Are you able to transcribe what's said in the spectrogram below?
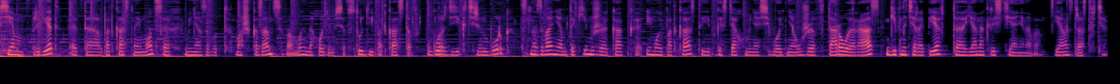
Всем привет! Это подкаст на эмоциях. Меня зовут Маша Казанцева. Мы находимся в студии подкастов в городе Екатеринбург с названием таким же, как и мой подкаст. И в гостях у меня сегодня уже второй раз гипнотерапевт Яна Крестьянинова. Яна, здравствуйте.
